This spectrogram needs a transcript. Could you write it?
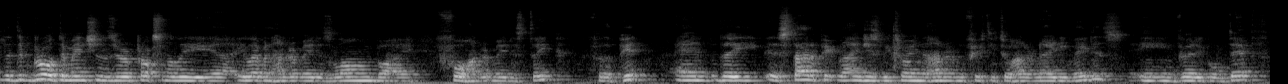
the broad dimensions are approximately uh, 1100 metres long by 400 metres deep for the pit. And the uh, starter pit ranges between 150 to 180 metres in vertical depth.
